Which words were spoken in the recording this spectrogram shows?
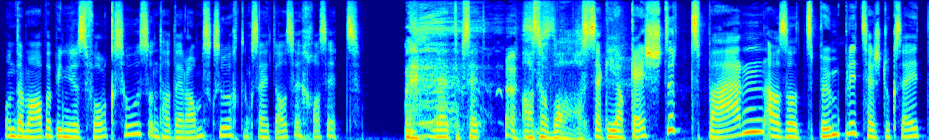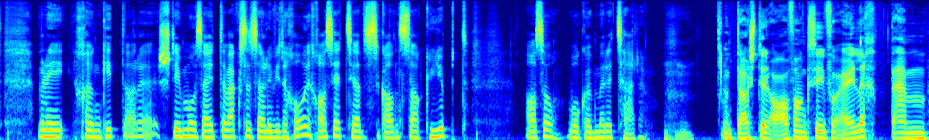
Und am Abend bin ich ins Volkshaus und habe den Rams gesucht und gesagt, also ich kann es jetzt. Dann hat er gesagt, also was? Sag ich ja gestern zu Bern, also zu Bümplitz, hast du gesagt, wenn ich Gitarre, Stimme und Seiten wechseln soll ich wieder kommen. Ich habe es jetzt, ich habe das den ganzen Tag geübt. Also, wo gehen wir jetzt her? Mhm. Und das war der Anfang von eigentlich dem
